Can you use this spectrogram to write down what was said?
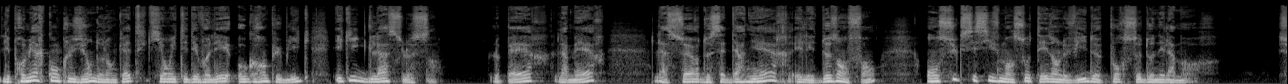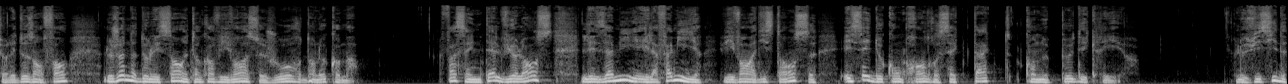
les premières conclusions de l'enquête qui ont été dévoilées au grand public et qui glacent le sang. Le père, la mère, la sœur de cette dernière et les deux enfants ont successivement sauté dans le vide pour se donner la mort. Sur les deux enfants, le jeune adolescent est encore vivant à ce jour dans le coma. Face à une telle violence, les amis et la famille, vivant à distance, essayent de comprendre cet acte qu'on ne peut décrire. Le suicide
